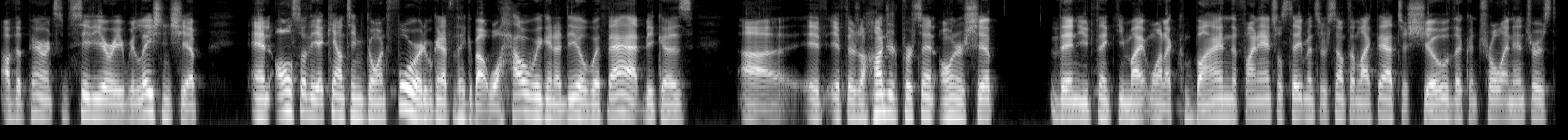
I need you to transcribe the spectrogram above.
of the parent subsidiary relationship. And also the accounting going forward, we're going to have to think about, well, how are we going to deal with that? Because uh, if, if there's 100% ownership then you'd think you might want to combine the financial statements or something like that to show the controlling interest.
